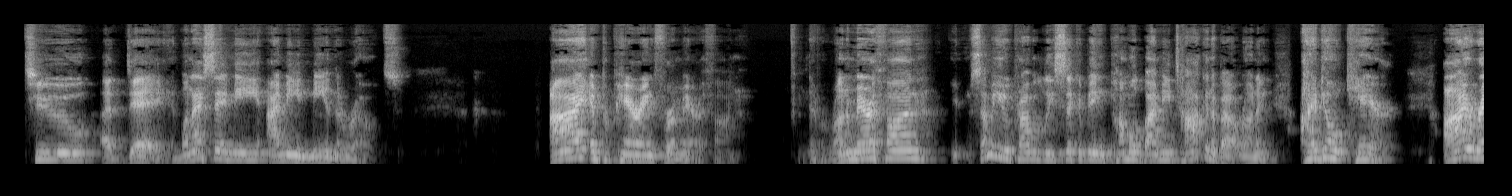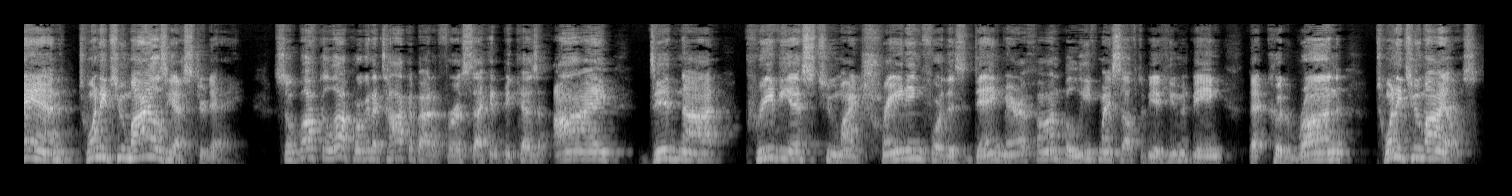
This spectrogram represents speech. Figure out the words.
to a day. And when I say me, I mean me in the roads. I am preparing for a marathon. Never run a marathon. Some of you probably sick of being pummeled by me talking about running. I don't care. I ran 22 miles yesterday. So buckle up. We're going to talk about it for a second because I did not, previous to my training for this dang marathon, believe myself to be a human being that could run 22 miles.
